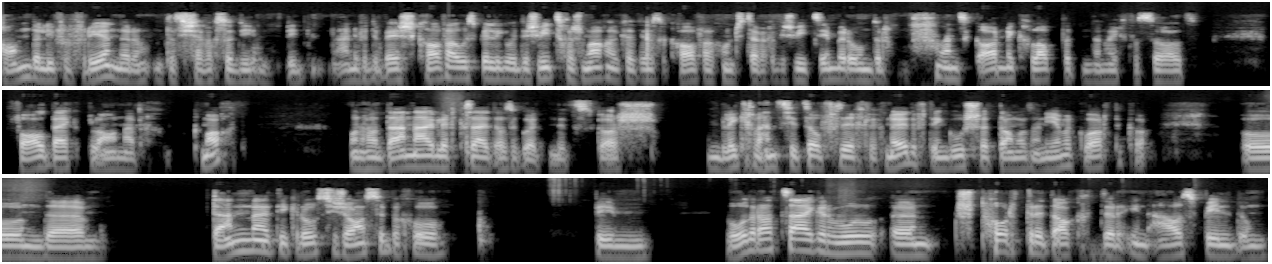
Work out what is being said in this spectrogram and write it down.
Handel von früher und das ist einfach so die, eine der besten KV-Ausbildungen, die du in der Schweiz kannst machen. Ich habe gesagt, ja, so KV kommst du einfach in der Schweiz immer unter, wenn es gar nicht klappt und dann habe ich das so als Fallback-Plan einfach gemacht. Und habe dann eigentlich gesagt, also gut, jetzt gehst du im Blick, wenn es jetzt offensichtlich nicht, auf den Gusch hat damals noch niemand gewartet gehabt. Und äh, dann äh, die große Chance bekommen beim Wohleranzeiger, wo ein Sportredakteur in Ausbildung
